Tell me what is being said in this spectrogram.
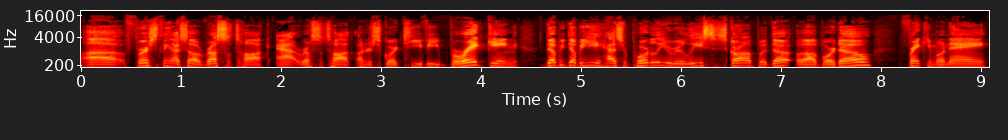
uh, first thing I saw, Russell Talk at Russell Talk underscore TV breaking. WWE has reportedly released Scarlett Bordeaux, uh, Bordeaux, Franky Monet,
